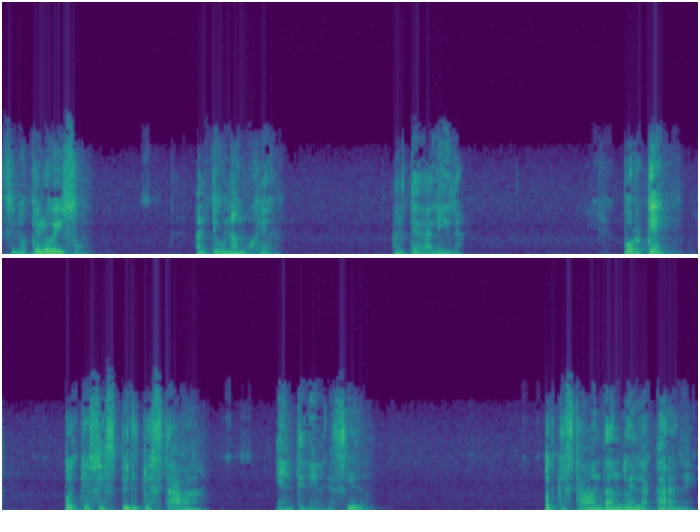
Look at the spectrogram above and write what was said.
sino que lo hizo ante una mujer, ante Dalila. ¿Por qué? Porque su espíritu estaba entenebrecido, porque estaba andando en la carne.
